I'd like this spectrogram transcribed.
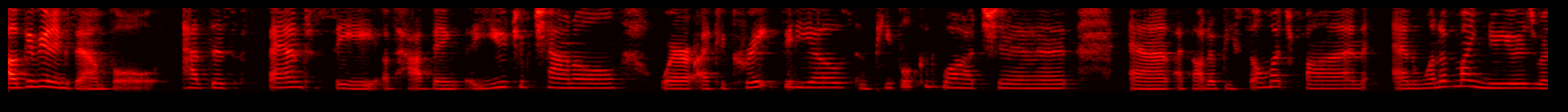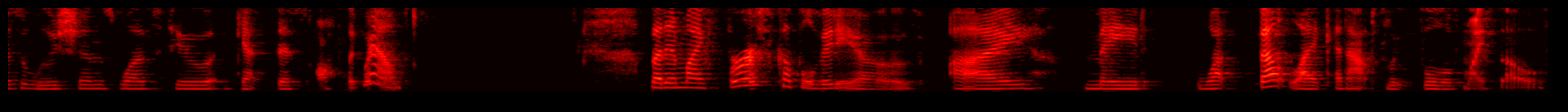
I'll give you an example. I had this fantasy of having a YouTube channel where I could create videos and people could watch it. And I thought it'd be so much fun. And one of my New Year's resolutions was to get this off the ground. But in my first couple videos, I made what felt like an absolute fool of myself.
